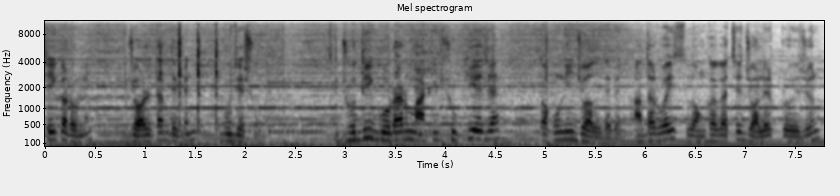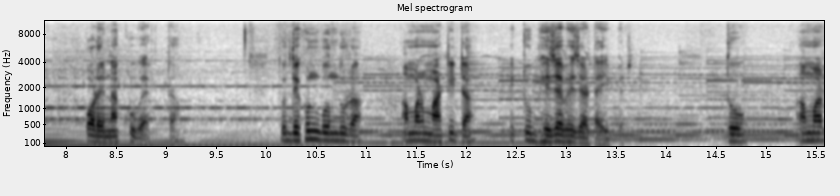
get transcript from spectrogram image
সেই কারণে জলটা দেবেন বুঝে শুনে। যদি গোড়ার মাটি শুকিয়ে যায়, তখনই জল দেবেন। আদারওয়াইজ লঙ্কা গাছে জলের প্রয়োজন পড়ে না খুব একটা। তো দেখুন বন্ধুরা, আমার মাটিটা একটু ভেজা ভেজা টাইপের। তো আমার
